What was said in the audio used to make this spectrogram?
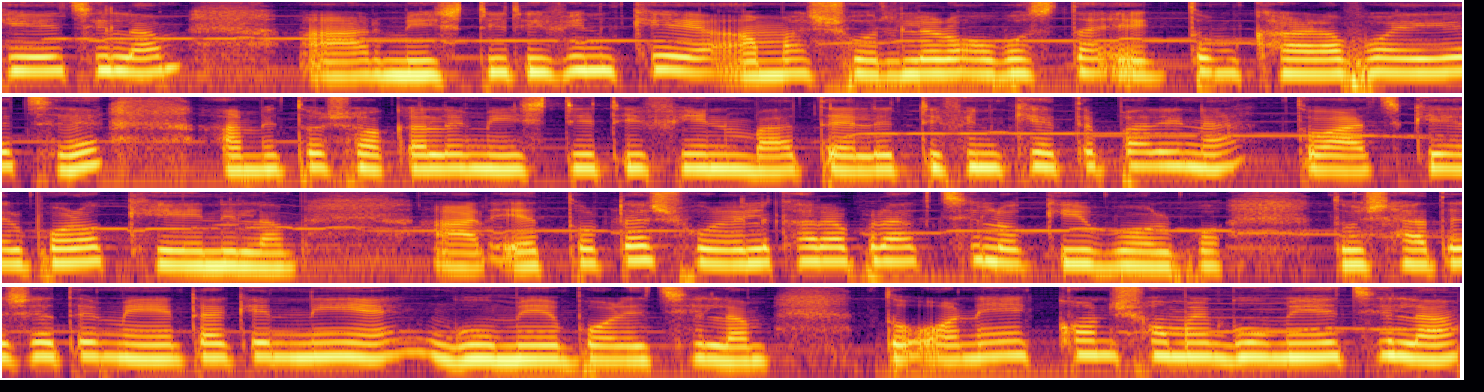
খেয়েছিলাম, আর মিষ্টি টিফিন খেয়ে আমার শরীরের অবস্থা একদম খারাপ হয়ে গেছে। আমি তো সকালে মিষ্টি টিফিন বা তেলের টিফিন খেতে পারি না, তো আজকে এরপরও খেয়ে নিলাম। আর এতটা শরীর খারাপ রাখছিল, কি বলব? তো সাথে সাথে মেয়েটাকে নিয়ে ঘুমিয়ে পড়েছিলাম তো অনেকক্ষণ সময় ঘুমিয়েছিলাম।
